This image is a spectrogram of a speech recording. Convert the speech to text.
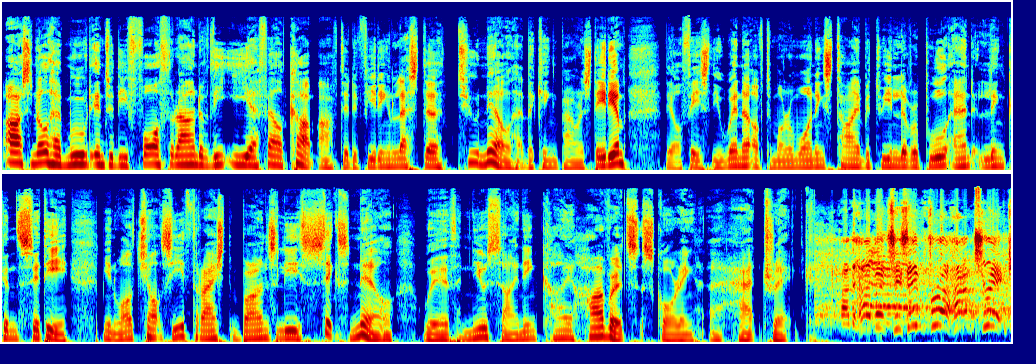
Arsenal have moved into the fourth round of the EFL Cup after defeating Leicester 2 0 at the King Power Stadium. They'll face the winner of tomorrow morning's tie between Liverpool and Lincoln City. Meanwhile, Chelsea thrashed Barnsley 6 0 with new signing Kai Havertz scoring a hat trick. And Havertz is in for a hat trick!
